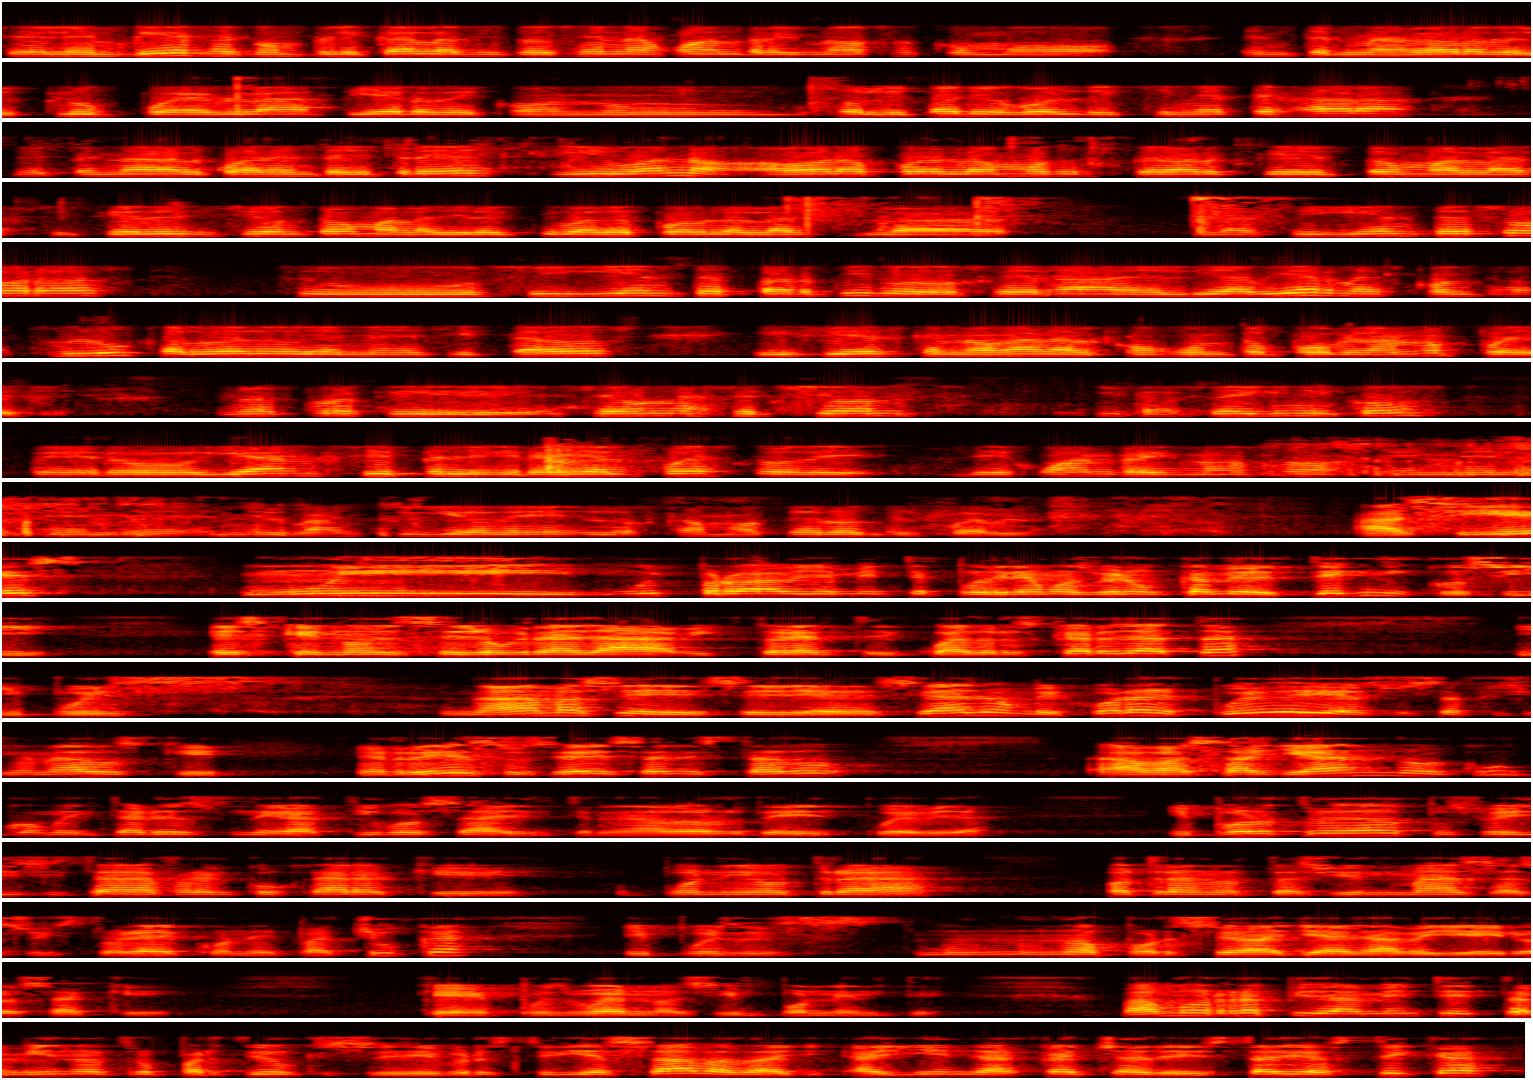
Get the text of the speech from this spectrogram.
Se le empieza a complicar la situación a Juan Reynoso como entrenador del Club Puebla, pierde con un solitario gol de Jinete Jara de penal al 43 y bueno, ahora pues vamos a esperar que toma las, qué decisión toma la directiva de Puebla las, las, las siguientes horas. Su siguiente partido será el día viernes contra Toluca, duelo de necesitados y si es que no gana el conjunto poblano, pues no es porque sea una sección de técnicos, pero ya sí peligraría el puesto de, de Juan Reynoso en el, en, banquillo de los camoteros del pueblo. Así es, muy, muy probablemente podríamos ver un cambio de técnico si es que no se logra la victoria ante el cuadro escarlata y pues nada más se, se, lo mejor al pueblo y a sus aficionados que en redes sociales han estado avasallando con comentarios negativos al entrenador del Puebla. Y por otro lado, pues felicitar a Franco Jara que pone otra otra anotación más a su historia con el Pachuca y pues es uno por ser allá en la Bella Irosa que, que pues bueno, es imponente. Vamos rápidamente también a otro partido que se celebró este día sábado allí en la cancha de Estadio Azteca,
